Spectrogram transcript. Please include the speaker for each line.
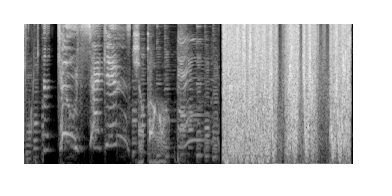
Speaker 1: Two seconds?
